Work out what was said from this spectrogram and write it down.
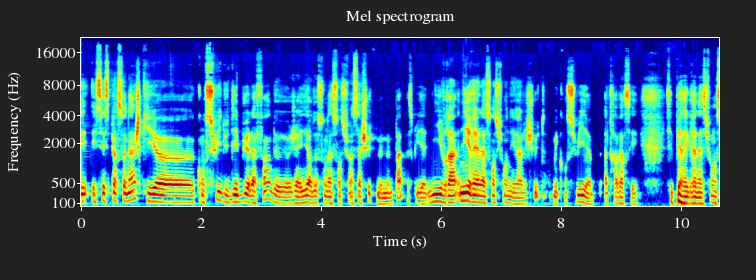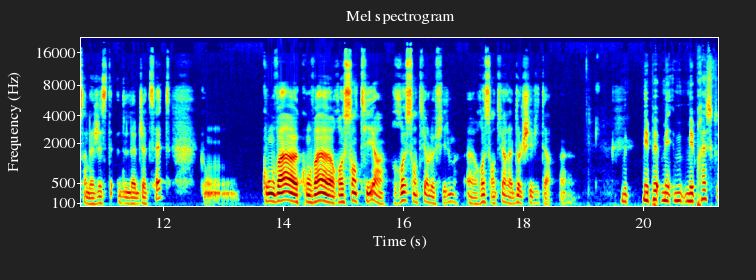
Et, c'est ce personnage qui euh, qu'on suit du début à la fin, de, j'allais dire de son ascension à sa chute, mais même pas, parce qu'il n'y a ni, réelle ascension ni réelle chute, mais qu'on suit à, travers ses, pérégrinations au sein de la, jet set, qu'on va qu'on va ressentir ressentir le film, euh, ressentir la Dolce Vita. Euh. Mais, presque,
